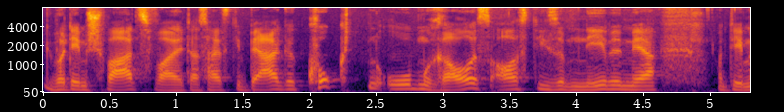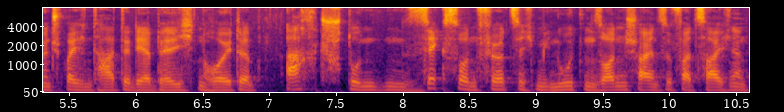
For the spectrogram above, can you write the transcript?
über dem Schwarzwald. Das heißt, die Berge guckten oben raus aus diesem Nebelmeer und dementsprechend hatte der Belchen heute acht Stunden 46 Minuten Sonnenschein zu verzeichnen.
